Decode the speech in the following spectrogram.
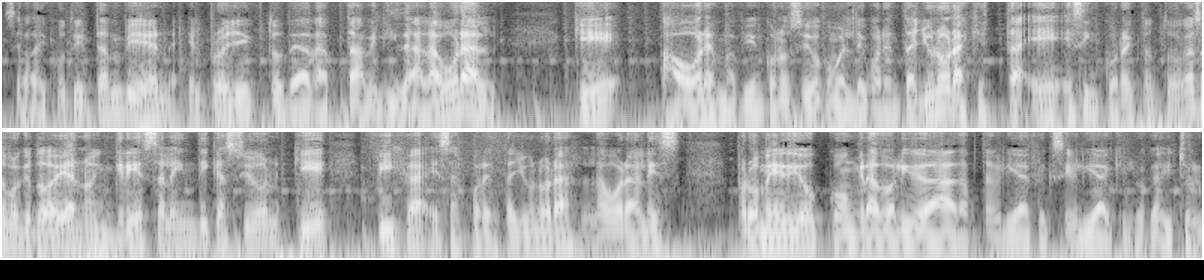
se va a discutir también el proyecto de adaptabilidad laboral, que ahora es más bien conocido como el de 41 horas, que está, es, incorrecto en todo caso porque todavía no ingresa la indicación que fija esas 41 horas laborales promedio con gradualidad, adaptabilidad y flexibilidad, que es lo que ha dicho el,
